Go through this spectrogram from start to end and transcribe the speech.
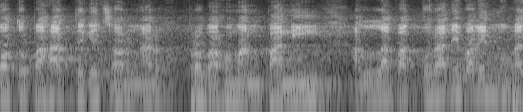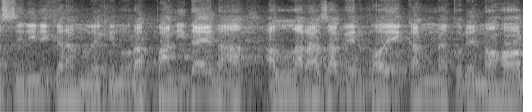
কত পাহাড় থেকে ঝর্ণার প্রবাহমান পানি। আল্লাহ পাক কোরআনে বলেন, মুফাসসিরিনে কেরাম লেখেন, ওরা পানি দেয় না, আল্লাহর আযাবের ভয়ে কান্না করে নহর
